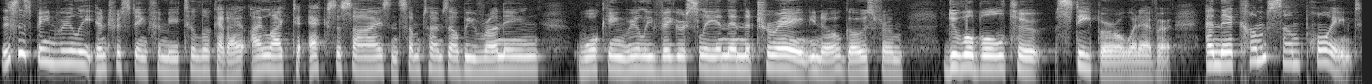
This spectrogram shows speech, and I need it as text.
This has been really interesting for me to look at. I, I like to exercise, and sometimes I'll be running walking really vigorously, and then the terrain, you know, goes from doable to steeper or whatever. And there comes some point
